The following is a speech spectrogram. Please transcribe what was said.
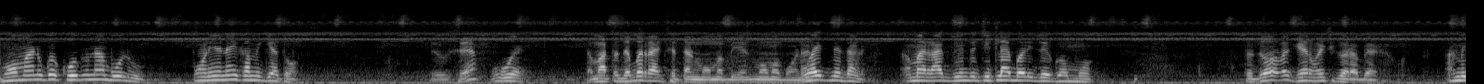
મોમાનું કોઈ ખોટું ના બોલવું. પણ એ નહીં ખમી ગયા તો. એવું છે? હોય. તમારે તો જબર રાખ છે તાર મોમાં બેન મોમાં ભોણા હોય જ ને તાણે. અમારે રાગ જોઈને તો ચીટલાય બળી જાય ગમો તો જો હવે ઘેર વહી ઘરે બેઠા. અમે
